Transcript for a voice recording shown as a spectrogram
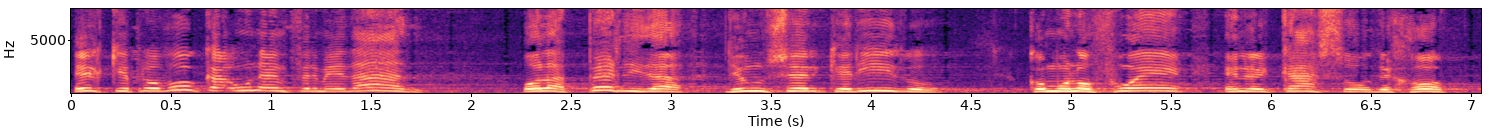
el que provoca una enfermedad o la pérdida de un ser querido, como lo fue en el caso de Job.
